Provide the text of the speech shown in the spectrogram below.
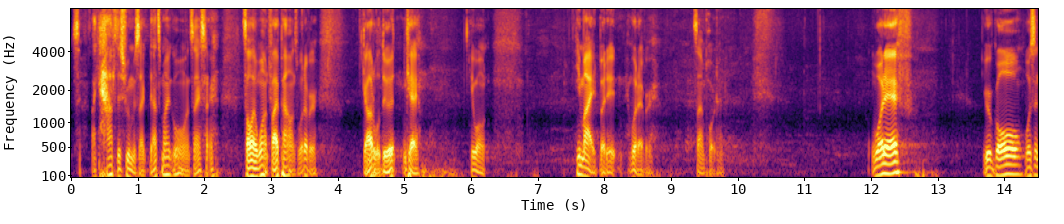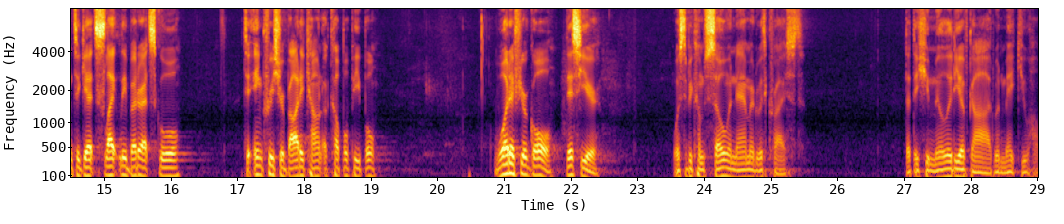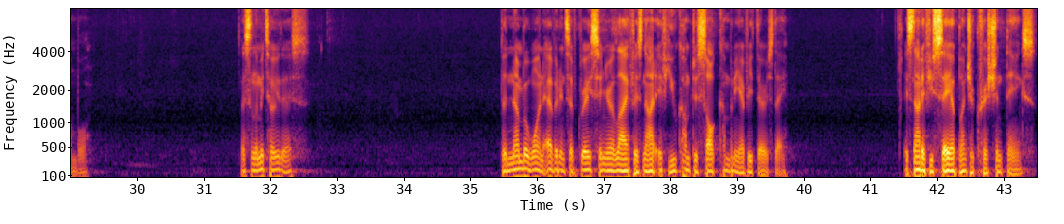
So like half this room is like, that's my goal. It's like, that's all I want, five pounds, whatever. God will do it. Okay. He won't. He might, but it, whatever. It's not important. What if your goal wasn't to get slightly better at school, to increase your body count a couple people? What if your goal this year was to become so enamored with Christ that the humility of God would make you humble? Listen, let me tell you this the number one evidence of grace in your life is not if you come to Salt Company every Thursday. It's not if you say a bunch of Christian things.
